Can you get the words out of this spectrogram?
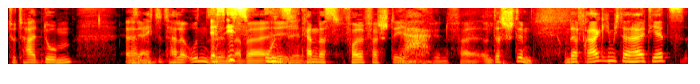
Total dumm. Das ist ja Ähm, echt totaler Unsinn, es ist aber Unsinn. ich kann das voll verstehen, Ja. auf jeden Fall. Und das stimmt. Und da frage ich mich dann halt jetzt,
